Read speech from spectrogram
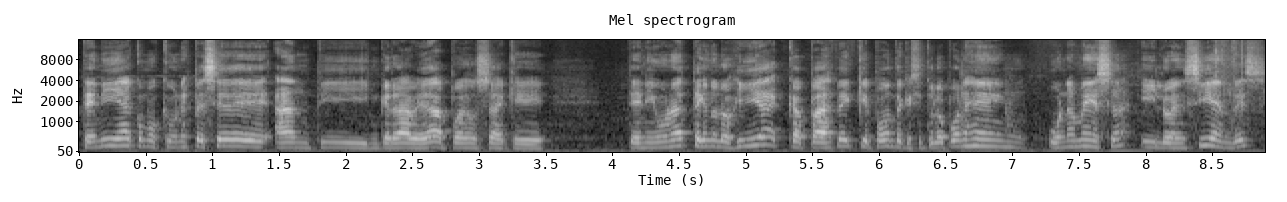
tenía como que una especie de antigravedad, pues, o sea, que tenía una tecnología capaz de que, ponte, que si tú lo pones en una mesa y lo enciendes,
